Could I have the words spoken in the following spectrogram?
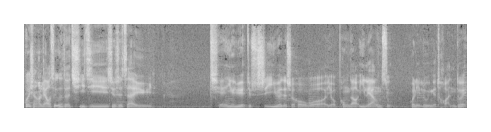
会想要聊这个的契机，就是在于前一个月，就是十一月的时候，我有碰到一两组婚礼录影的团队，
